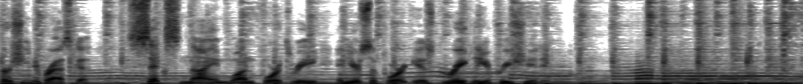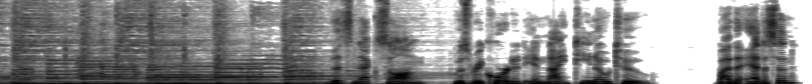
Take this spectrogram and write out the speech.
Hershey, Nebraska 69143, and your support is greatly appreciated. This next song was recorded in 1902 by the Edison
